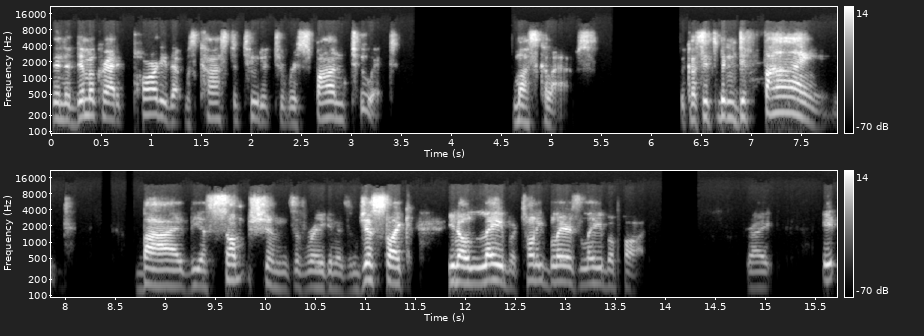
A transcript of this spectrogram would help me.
then the Democratic Party that was constituted to respond to it must collapse because it's been defined by the assumptions of Reaganism, just like you know Labor, Tony Blair's Labor Party, right? It,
